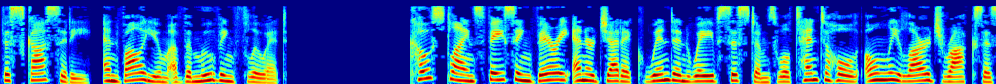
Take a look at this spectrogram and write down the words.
viscosity, and volume of the moving fluid. Coastlines facing very energetic wind and wave systems will tend to hold only large rocks as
